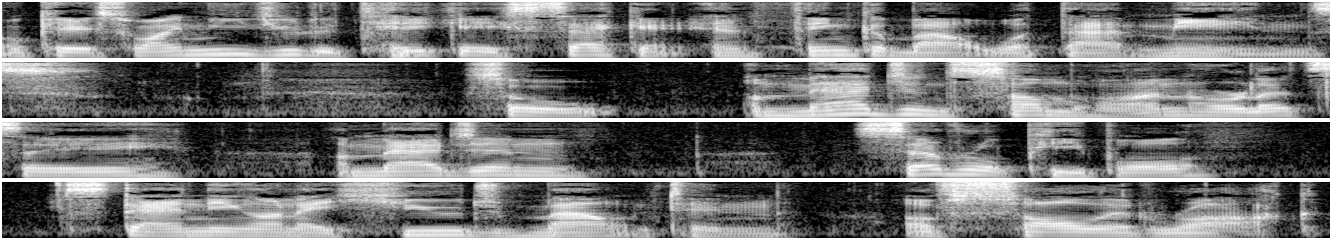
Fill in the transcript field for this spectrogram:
Okay, so I need you to take a second and think about what that means. So imagine someone, or let's say, imagine several people standing on a huge mountain of solid rock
